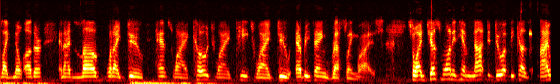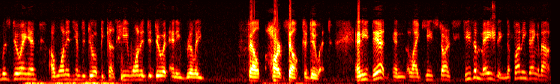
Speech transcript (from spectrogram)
like no other, and I love what I do. Hence, why I coach, why I teach, why I do everything wrestling wise. So I just wanted him not to do it because I was doing it. I wanted him to do it because he wanted to do it, and he really felt heartfelt to do it. And he did. And like he started, he's amazing. The funny thing about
